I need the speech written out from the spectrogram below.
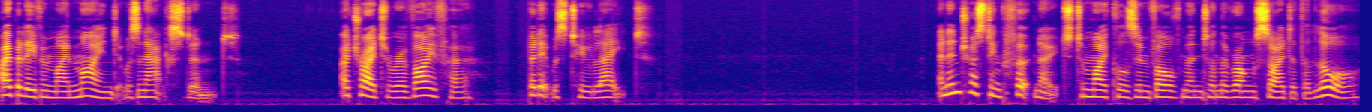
I believe in my mind it was an accident. I tried to revive her, but it was too late. An interesting footnote to Michael's involvement on the wrong side of the law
